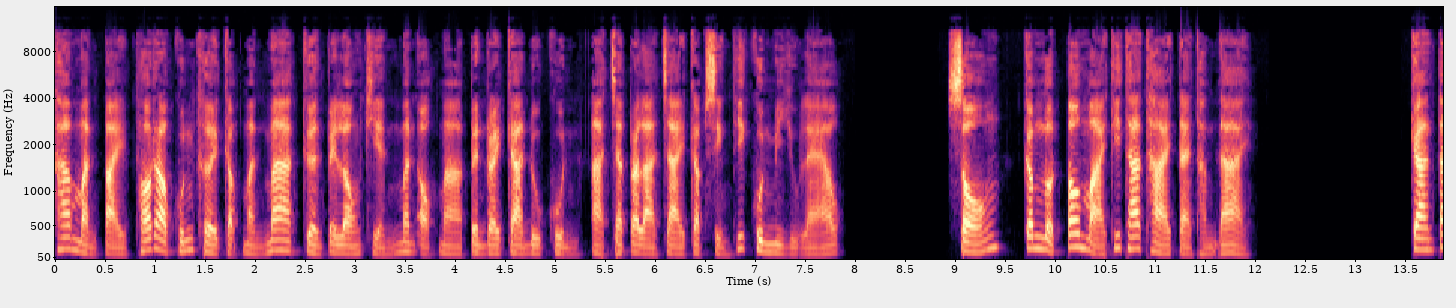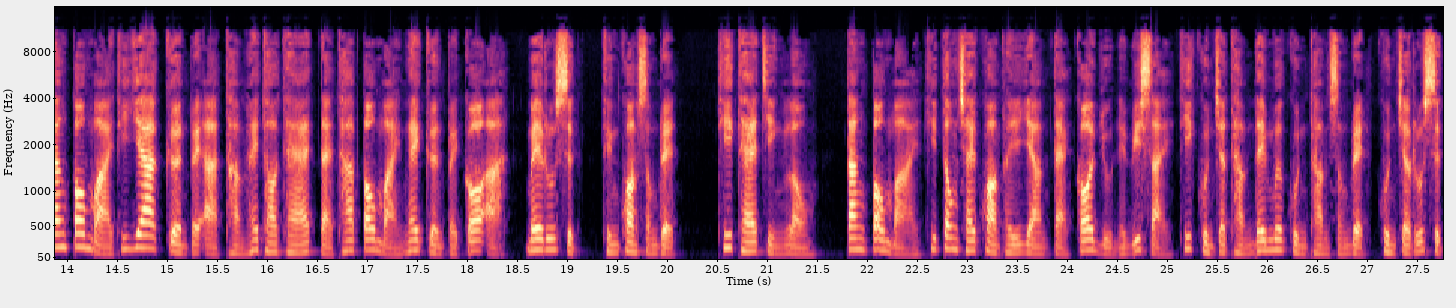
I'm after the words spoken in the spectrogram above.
ข้ามมันไป เพราะเราคุ้นเคยกับมันมากเกินไปลองเขียนมันออกมาเป็นรายการดูคุณ อาจจะประหลาดใจกับสิ่งที่คุณมีอยู่แล้ว 2. กำหนดเป้าหมายที่ท้าทายแต่ทำได้ การตั้งเป้าหมายที่ยากเกินไปอาจทำให้ท้อแท้ แต่ถ้าเป้าหมายง่ายเกินไปก็อาจ ไม่รู้สึกถึงความสำเร็จที่แท้จริงลอง ตั้งเป้าหมายที่ต้องใช้ความพยายามแต่ก็อยู่ในวิสัยที่คุณจะทำได้เมื่อคุณทำสำเร็จคุณจะรู้สึก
